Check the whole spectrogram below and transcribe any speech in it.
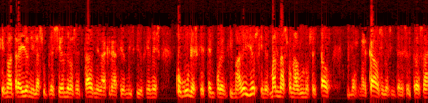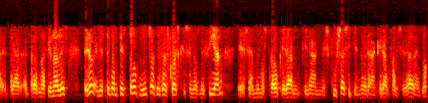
que no ha traído ni la supresión de los Estados ni la creación de instituciones comunes que estén por encima de ellos, quienes mandan son algunos Estados y los mercados y los intereses transnacionales, pero en este contexto muchas de esas cosas que se nos decían eh, se han demostrado que eran que eran excusas y que no eran que eran falsedades, ¿no?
